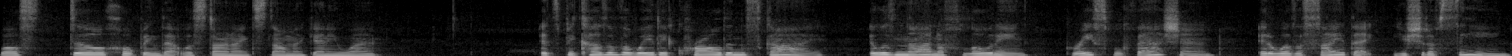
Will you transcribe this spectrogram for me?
Well, still hoping that was Star Night's stomach anyway. It's because of the way they crawled in the sky. It was not in a floating, graceful fashion. It was a sight that you should have seen.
